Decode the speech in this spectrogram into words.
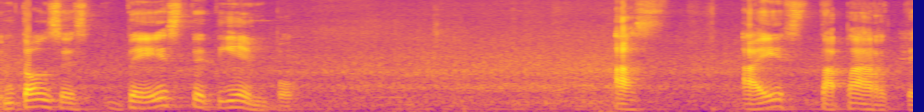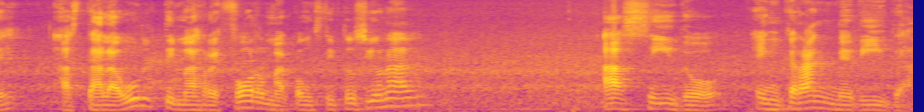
Entonces, de este tiempo a esta parte, hasta la última reforma constitucional, ha sido en gran medida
